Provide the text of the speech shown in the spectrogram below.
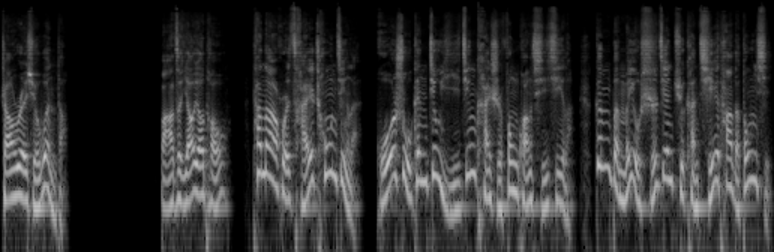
张瑞雪问道。靶子摇摇头，他那会儿才冲进来，活树根就已经开始疯狂袭击了，根本没有时间去看其他的东西。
